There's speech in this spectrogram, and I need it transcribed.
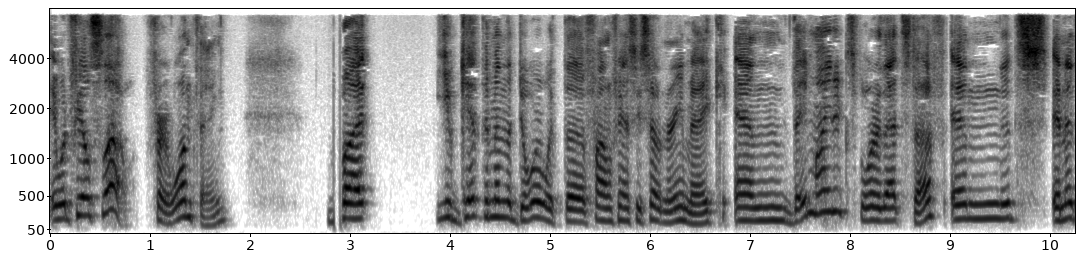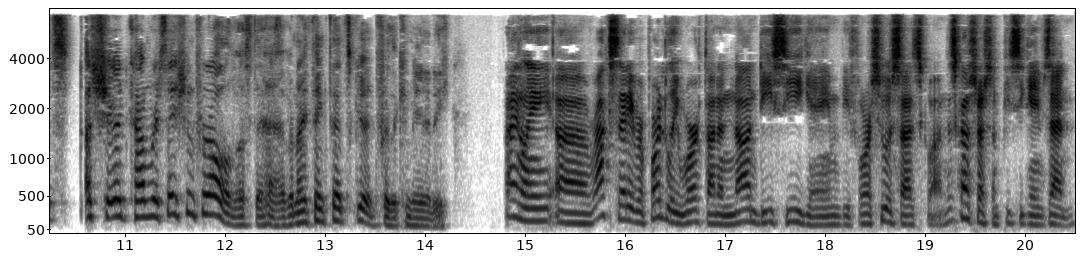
it would feel slow for one thing, but you get them in the door with the Final Fantasy VII remake, and they might explore that stuff, and it's and it's a shared conversation for all of us to have, and I think that's good for the community. Finally, uh, Rocksteady reportedly worked on a non-DC game before Suicide Squad. This comes from some PCGamesN.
